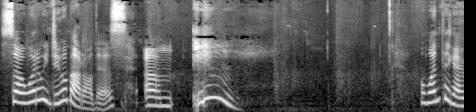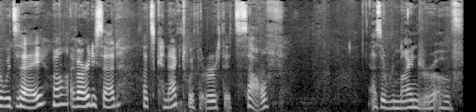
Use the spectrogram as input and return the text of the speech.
So, what do we do about all this? Um, well, one thing I would say, well, I've already said, let's connect with Earth itself as a reminder of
